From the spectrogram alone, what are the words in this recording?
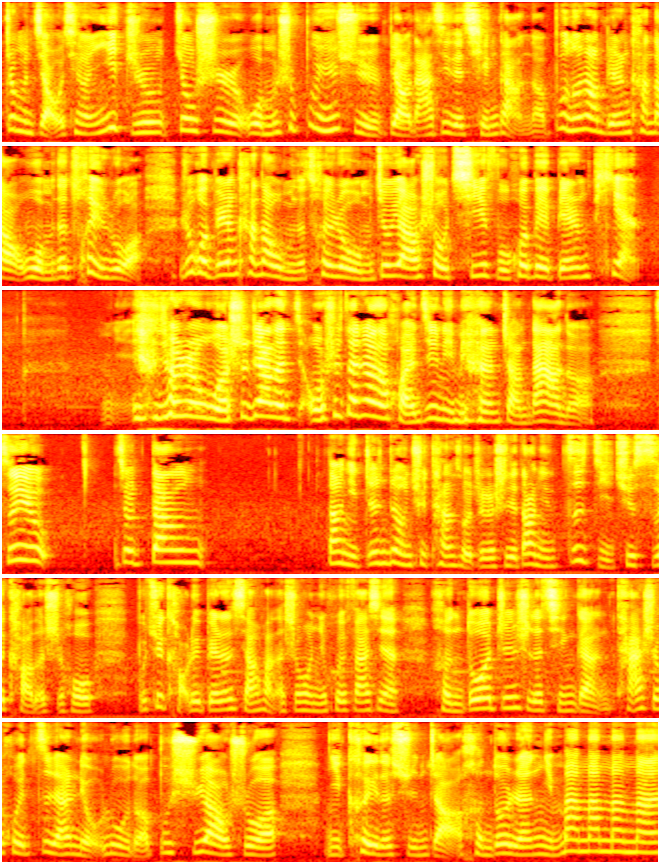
这么矫情，一直就是我们是不允许表达自己的情感的，不能让别人看到我们的脆弱。如果别人看到我们的脆弱，我们就要受欺负，会被别人骗。就是我是这样的，我是在这样的环境里面长大的，所以就当。当你真正去探索这个世界，当你自己去思考的时候，不去考虑别人想法的时候，你会发现很多真实的情感它是会自然流露的，不需要说你刻意的寻找。很多人，你慢慢慢慢，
